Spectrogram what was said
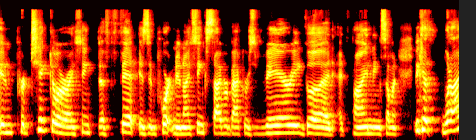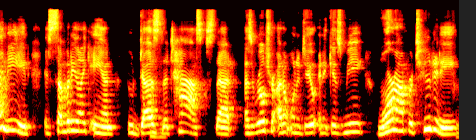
in particular, I think the fit is important. And I think Cyberbacker's very good at finding someone because what I need is somebody like Anne who does the tasks that as a realtor I don't want to do. And it gives me more opportunity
